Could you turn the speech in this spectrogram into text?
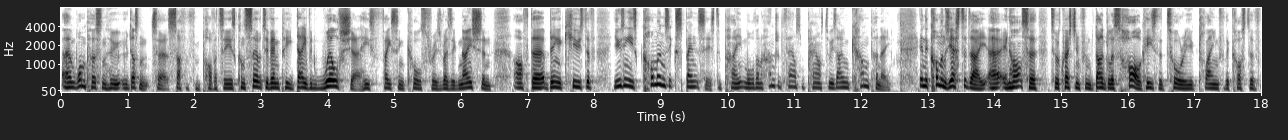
Um, one person who, who doesn't uh, suffer from poverty is Conservative MP David Wilshire. He's facing calls for his resignation after being accused of using his Commons expenses to pay more than £100,000 to his own company. In the Commons yesterday, uh, in answer to a question from Douglas Hogg, he's the Tory who claimed for the cost of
